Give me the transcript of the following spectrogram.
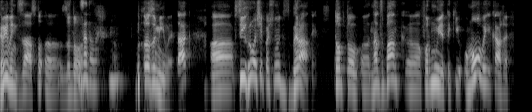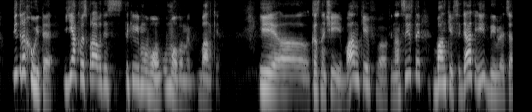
гривень за 100, е, за долар. За долар. Ну, зрозуміли, так? Всі гроші почнуть збирати. Тобто е, Нацбанк е, формує такі умови і каже: підрахуйте, як ви справитесь з такими умовами банки. І е, казначеї банків, е, фінансисти банків сидять і дивляться:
